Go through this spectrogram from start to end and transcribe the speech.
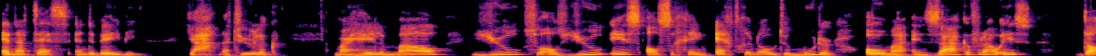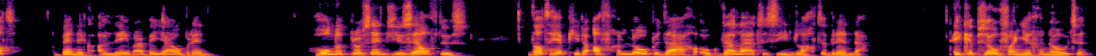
en naar Tess en de baby? Ja, natuurlijk. Maar helemaal Jules zoals Jules is als ze geen echtgenote, moeder, oma en zakenvrouw is, dat ben ik alleen maar bij jou, Bren. 100% jezelf dus. Dat heb je de afgelopen dagen ook wel laten zien, lachte Brenda. Ik heb zo van je genoten.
